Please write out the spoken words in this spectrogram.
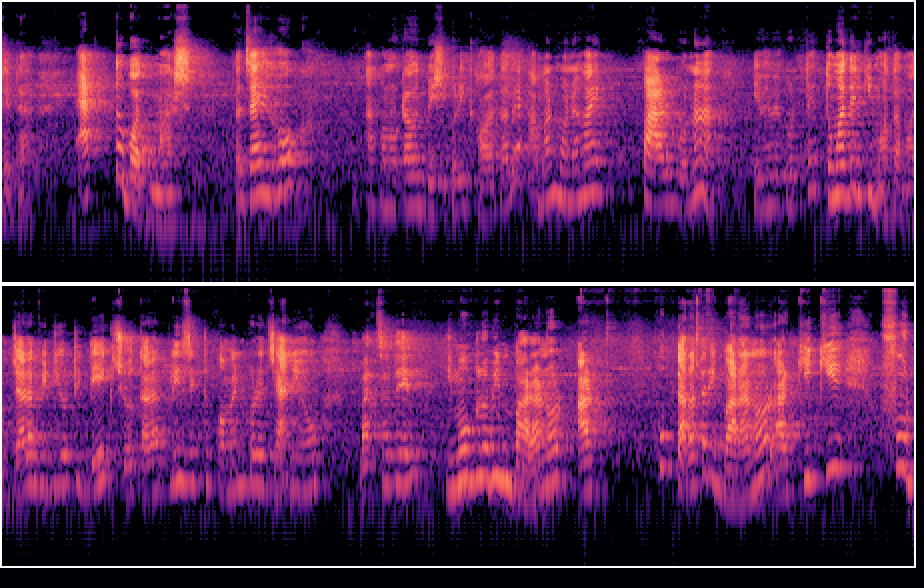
সেটা। এত বদমাস তা যাই হোক, এখন ওটাও বেশি করেই খাওয়াতে হবে। আমার মনে হয় পারব না এভাবে করতে। তোমাদের কি মতামত? যারা ভিডিওটি দেখছ, তারা প্লিজ একটু কমেন্ট করে জানিও। বাচ্চাদের হিমোগ্লোবিন বাড়ানোর আর খুব তাড়াতাড়ি বাড়ানোর আর কি কি ফুড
